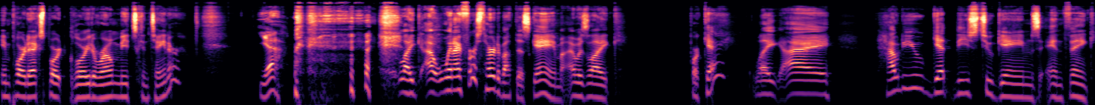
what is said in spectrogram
Import export Glory to Rome meets container? Yeah. like I, when I first heard about this game, I was like, "Por qué?" Like I, how do you get these two games and think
